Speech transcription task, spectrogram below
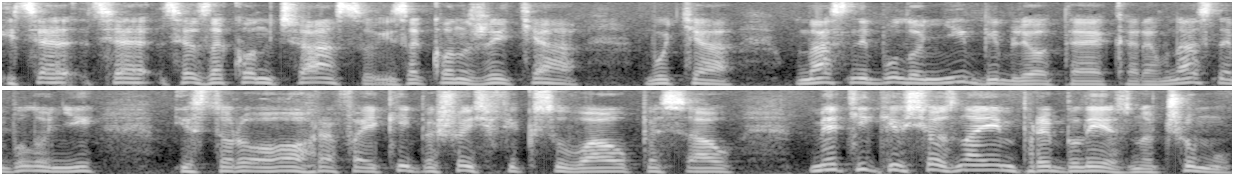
І це, це, це закон часу і закон життя, буття. У нас не було ні бібліотекаря, у нас не було ні історіографа, який би щось фіксував, писав. Ми тільки все знаємо приблизно. Чому?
